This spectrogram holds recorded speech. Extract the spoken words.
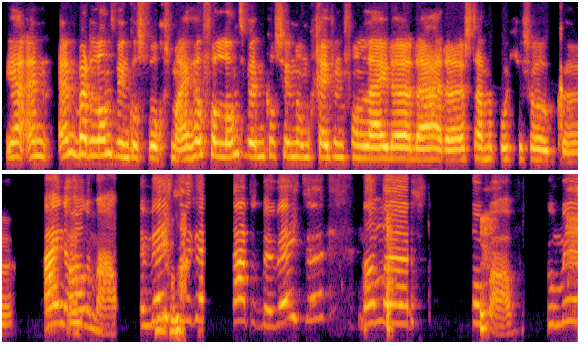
Ja, en, en bij de landwinkels volgens mij. Heel veel landwinkels in de omgeving van Leiden, daar eh, staan de potjes ook. eh. Bijna allemaal. En weet je, laat het me weten. Dan eh stop af. Hoe meer,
